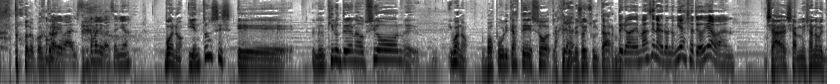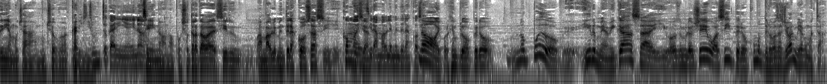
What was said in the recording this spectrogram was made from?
todo lo ¿Cómo contrario. le va, ¿Cómo le va, señor? Bueno, y entonces eh, lo quiero entregar en adopción. eh, y bueno, vos publicaste eso, la gente Pero- empezó a insultarme. Pero además en agronomía ya te odiaban. ya, ya, me- ya no me tenía mucha, mucho cariño. Mucho cariño, y no. Sí, no, no, pues yo trataba de decir amablemente las cosas y... ¿Cómo decían, decir amablemente las cosas? No, y por ejemplo, pero no puedo eh, irme a mi casa y vos me lo llevo así, pero ¿cómo te lo vas a llevar? Mira cómo está.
